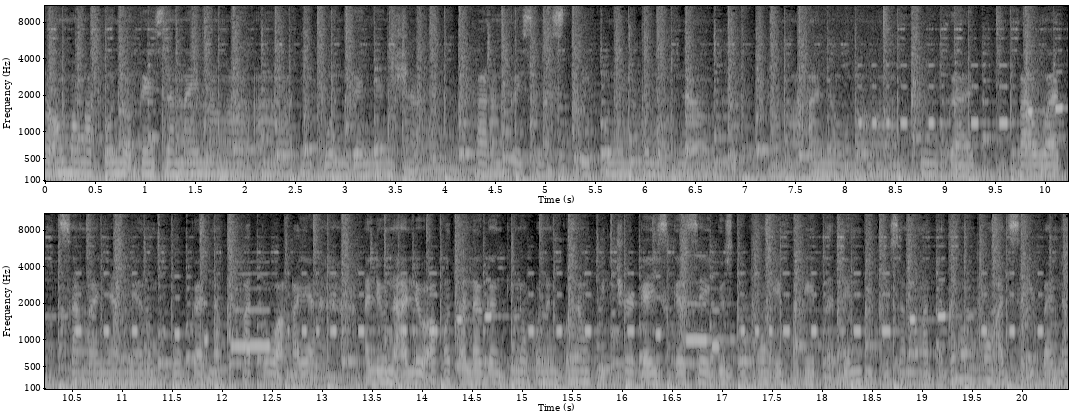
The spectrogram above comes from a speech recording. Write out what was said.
So, ang mga puno guys na may mga uh, ibon, ganyan siya. Parang Christmas tree, punong-puno ng mga ano, mga pugad. Bawat sanga niya merong pugad. Nakakatuwa. Kaya aliw na aliw ako talagang kinukunan ko ng picture guys kasi gusto kong ipakita din dito sa mga taga Hong Kong at sa iba na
